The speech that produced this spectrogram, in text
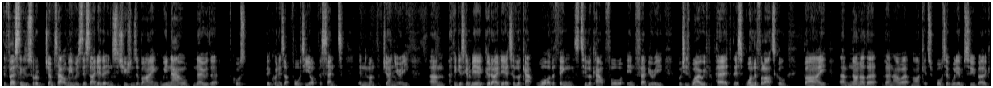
the first thing that sort of jumped out at me was this idea that institutions are buying. We now know that, of course, Bitcoin is up 40 odd percent in the month of January. Um, I think it's going to be a good idea to look at what are the things to look out for in February, which is why we've prepared this wonderful article by um, none other than our markets reporter, William Suberg.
